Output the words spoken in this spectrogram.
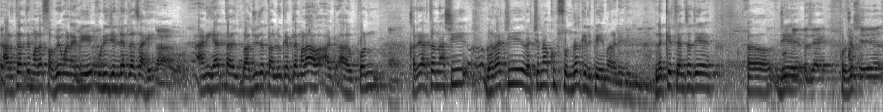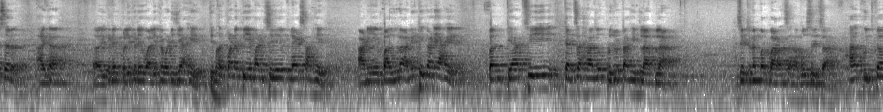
अर्थात ते मला स्वाभिमान आहे मी हे पुणे जिल्ह्यातलाच आहे. आणि ह्या ता बाजूच्या तालुक्यातल्या मला आ- पण. खऱ्या अर्थानं अशी घराची रचना खूप सुंदर केली पी एम मराठीने नक्कीच त्यांचं जे अं, प्रोजेक्ट जे जे आहे प्रोजेक्ट- असे सर ऐका अ, इकडे पलीकडे वालेकरवाडी जे आहे तिथं बरं. पण पी एम आरचे फ्लॅट्स आहेत आणि बाजूला अनेक ठिकाणी आहेत पण त्याचे त्यांचा हा जो प्रोजेक्ट आहे इथला आपला सेक्टर नंबर बाराचा हा भोसरीचा. हा खूप इतका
